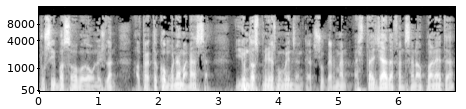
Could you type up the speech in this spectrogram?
possible salvador o un ajudant, el tracta com una amenaça. I un dels primers moments en què Superman està ja defensant el planeta,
